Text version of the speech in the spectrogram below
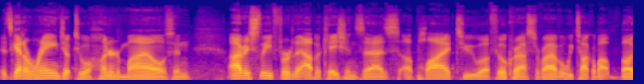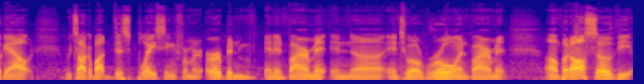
It's got a range up to 100 miles, and obviously for the applications as applied to uh, Fieldcraft Survival, we talk about bug out. We talk about displacing from an urban an environment in, uh, into a rural environment, um, but also the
